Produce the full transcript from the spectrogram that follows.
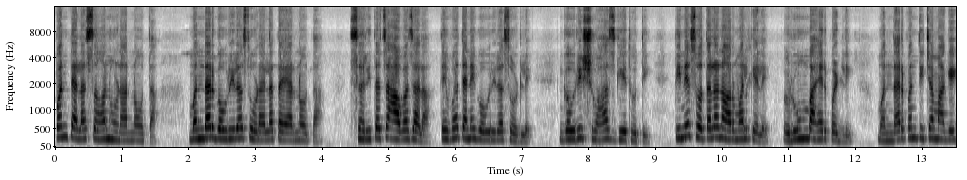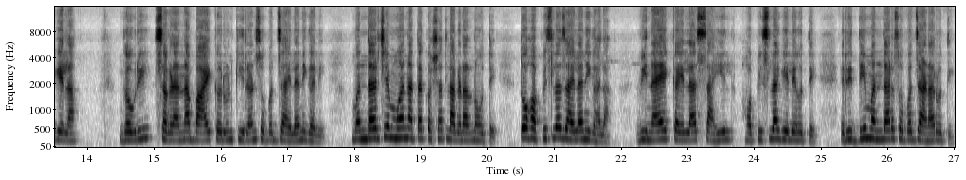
पण त्याला सहन होणार नव्हता. मंदार गौरीला सोडायला तयार नव्हता. सरिताचा आवाज आला तेव्हा त्याने गौरीला सोडले. गौरी श्वास घेत होती. तिने स्वतःला नॉर्मल केले. रूम बाहेर पडली. मंदार पण तिच्यामागे गेला. गौरी सगळ्यांना बाय करून किरणसोबत जायला निघाली. मंदारचे मन आता कशात लागणार नव्हते. तो ऑफिसला जायला निघाला. विनायक कैलास साहिल ऑफिसला गेले होते. रिद्धी मंदारसोबत जाणार होती.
